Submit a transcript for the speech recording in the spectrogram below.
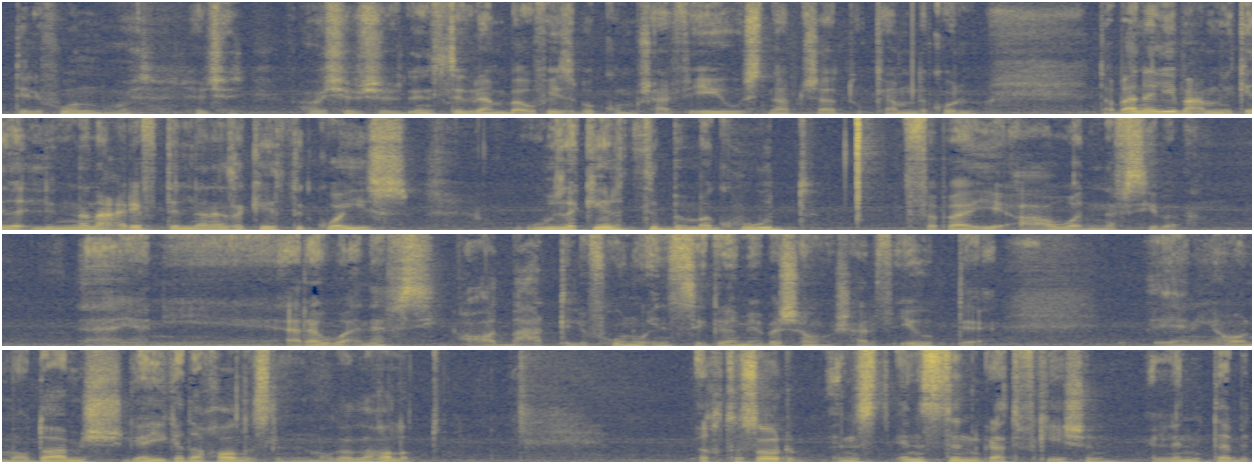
التليفون إنستجرام بقى وفيسبوك ومش عارف إيه وسناب شات والكلام ده كله. طب أنا ليه بعمل كده؟ لأن أنا عرفت إن أنا ذاكرت كويس وذاكرت بمجهود فبقى إيه أعوض نفسي بقى. آه يعني أروق نفسي اقعد بقى على التليفون وإنستجرام يا باشا ومش عارف إيه وبتاع. يعني هو الموضوع مش جاي كده خالص لأن الموضوع ده غلط. اختصار instant gratification اللي انت بت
